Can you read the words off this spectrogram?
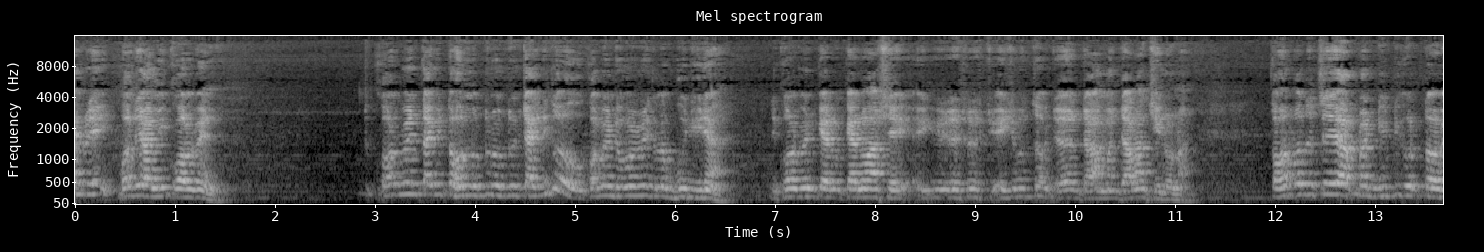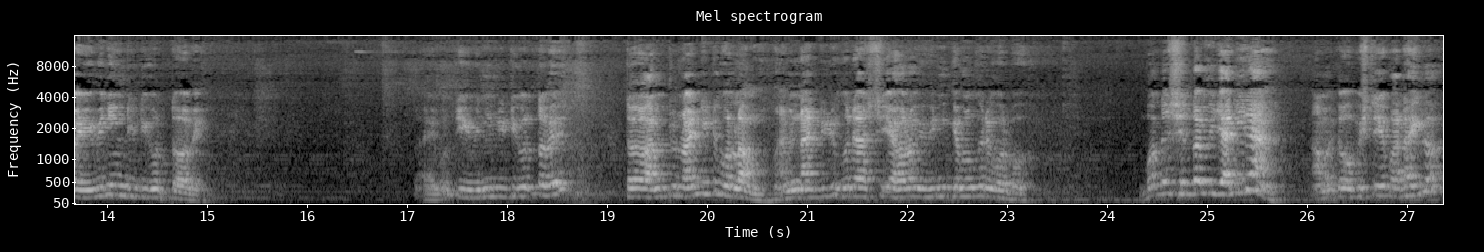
আপনি? বলে, আমি কলম্যান। কলমেন্ট আমি তখন নতুন নতুন চাকরি তো কলমেন্ট এগুলো বুঝি না। যে কলমেন্ট কেন কেন আসে? এই সমস্ত আমার জানা ছিল না। তখন বলতেছে, আপনার ডিউটি করতে হবে ইভিনিং ডিউটি করতে হবে। আমি বলছি ইভিনিং ডিউটি করতে হবে? তো আমি তো নাইট ডিউটি করলাম আমি নাইট ডিউটি করে আসছি, এখন ইভিনিং কেমন করে করব? বলতে সে তো আমি জানি না। আমাকে অফিস থেকে পাঠাইলো।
